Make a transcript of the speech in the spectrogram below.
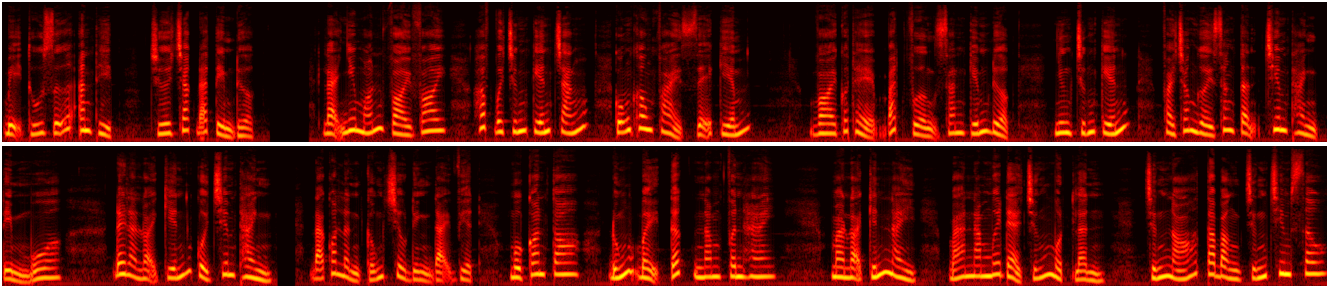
bị thú dữ ăn thịt, chưa chắc đã tìm được. Lại như món vòi voi hấp với trứng kiến trắng cũng không phải dễ kiếm. Voi có thể bắt phường săn kiếm được, nhưng trứng kiến phải cho người sang tận Chiêm Thành tìm mua. Đây là loại kiến của Chiêm Thành, đã có lần cống triều đình Đại Việt, một con to đúng bảy tấc năm phân hai. Mà loại kiến này ba năm mới đẻ trứng một lần, trứng nó to bằng trứng chim sâu.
